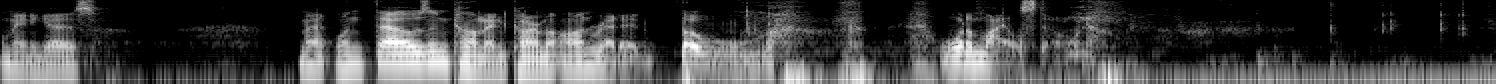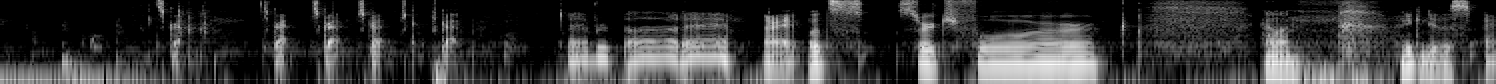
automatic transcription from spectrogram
Well, many guys. Matt 1000 comment karma on Reddit. Boom. what a milestone. Scrap, scrap, scrap, scrap, scrap, scrap. Everybody. All right, let's search for. Come on. We can do this. Uh,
